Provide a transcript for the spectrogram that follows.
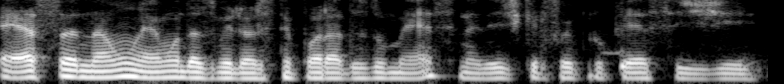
essa não é uma das melhores temporadas do Messi, né? Desde que ele foi pro PSG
